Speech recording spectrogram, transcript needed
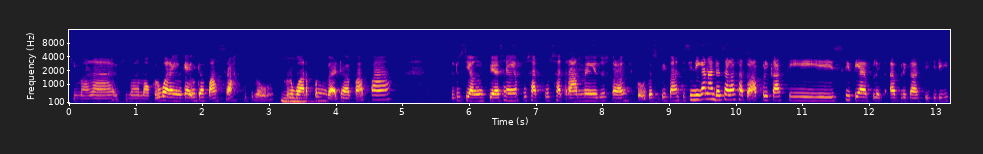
gimana gimana mau keluar yang kayak udah pasrah gitu loh Hmm. keluar pun nggak ada apa-apa terus yang biasanya pusat-pusat rame itu sekarang juga udah sepi banget di sini kan ada salah satu aplikasi city apli- aplikasi jadi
